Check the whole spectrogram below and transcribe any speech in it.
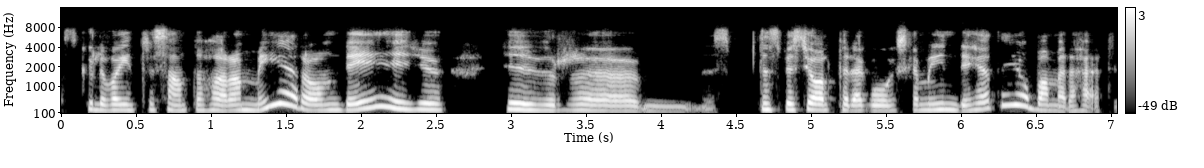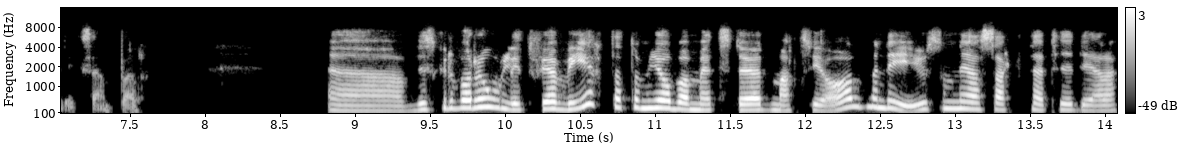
skulle vara intressant att höra mer om det är ju hur ehm, den specialpedagogiska myndigheten jobbar med det här till exempel. Eh, det skulle vara roligt för jag vet att de jobbar med ett stödmaterial men det är ju som ni har sagt här tidigare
